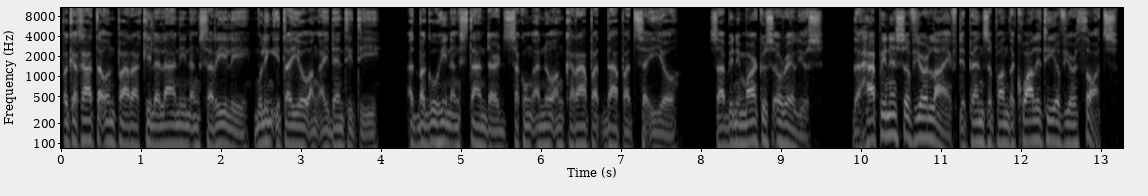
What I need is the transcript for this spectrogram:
Pagkakataon para kilalanin ang sarili, muling itayo ang identity, at baguhin ang standards sa kung ano ang karapat dapat sa iyo. Sabi ni Marcus Aurelius, The happiness of your life depends upon the quality of your thoughts.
